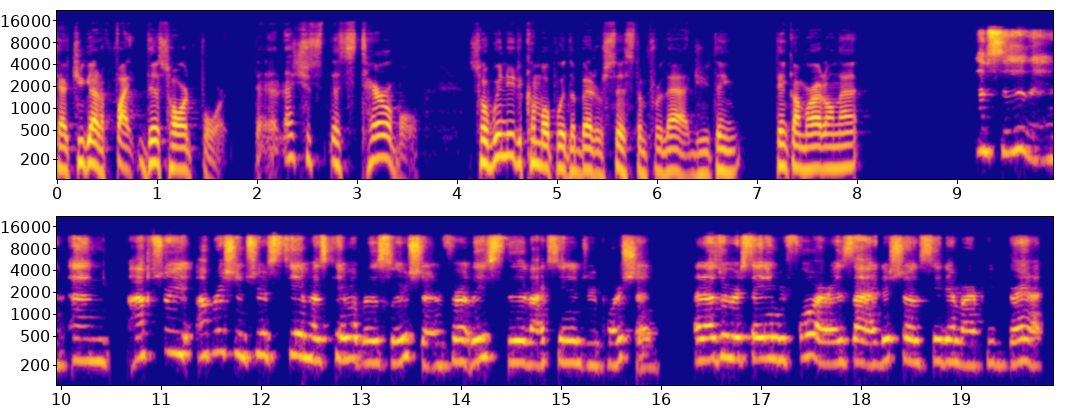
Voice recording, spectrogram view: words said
That you got to fight this hard for it. That's just that's terrible. So we need to come up with a better system for that. Do you think think I'm right on that? Absolutely. And actually Operation Truth's team has came up with a solution for at least the vaccine injury portion. And as we were stating before, is that additional CDMRP grant.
